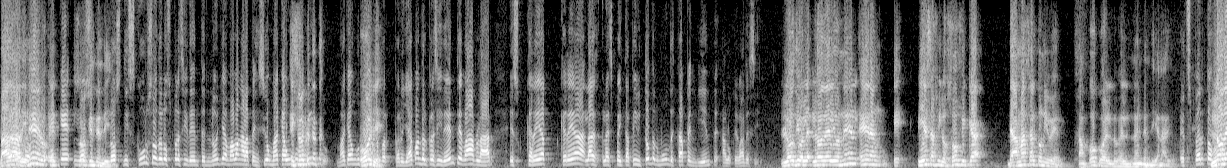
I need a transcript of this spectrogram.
va a dar dinero. Es que, los, discursos de los presidentes no llamaban a la atención más que a un grupo, más que a un grupo, pero, ya cuando el presidente va a hablar, es, crea, crea la, expectativa y todo el mundo está pendiente a lo que va a decir. Lo de, lo de Leonel eran eh, piezas filosóficas de a más alto nivel. Tampoco él, no entendía a nadie. Experto lo de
